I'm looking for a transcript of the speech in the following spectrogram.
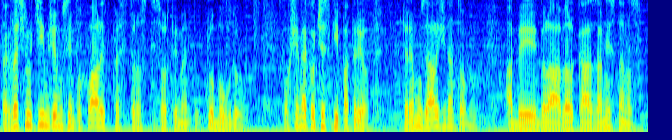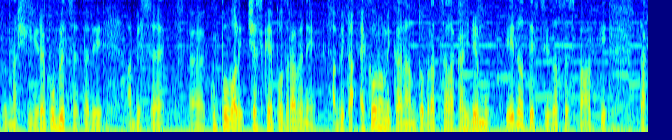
Tak začnu tím, že musím pochválit pestrost sortimentu, klobouk dolů. Ovšem jako český patriot, kterému záleží na tom, aby byla velká zaměstnanost v naší republice, tedy aby se eh, kupovaly české potraviny, aby ta ekonomika nám to vracela každému jednotlivci zase zpátky, tak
